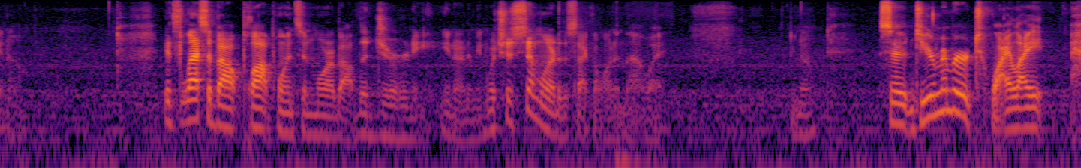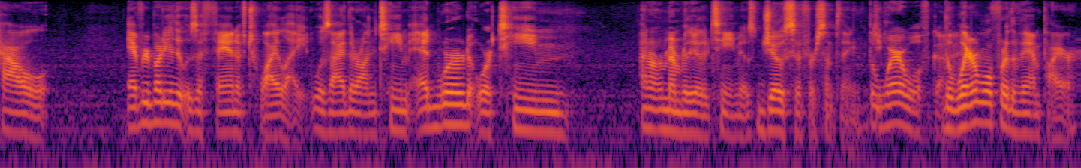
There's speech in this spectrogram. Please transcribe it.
you know, it's less about plot points and more about the journey. You know what I mean? Which is similar to the second one in that way. You know. So, do you remember Twilight how everybody that was a fan of Twilight was either on Team Edward or Team. I don't remember the other team. It was Joseph or something. The you- werewolf guy. the werewolf or the vampire.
